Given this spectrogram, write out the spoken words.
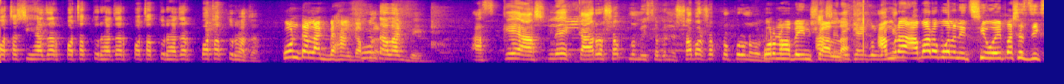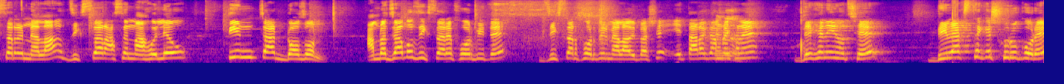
পঁচাশি হাজার পঁচাত্তর হাজার পঁচাত্তর হাজার পঁচাত্তর হাজার। কোনটা লাগবে হাঙ্ক কোনটা লাগবে? আজকে আসলে কারও স্বপ্ন মিস হবে না সবার স্বপ্ন পূরণ হবে। পূরণ হবে ইনশাআল্লাহ। আমরা। আবারও বলে নিচ্ছি ওই পাশে জিক্সারের মেলা। জিক্সার আছে না হলেও তিন চার ডজন আমরা যাব জিক্সারে ফোর বিতে জিক্সার ফোর বির মেলা ওই পাশে। এই তার আগে আমরা এখানে দেখে নেই হচ্ছে ডিলাক্স থেকে শুরু করে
